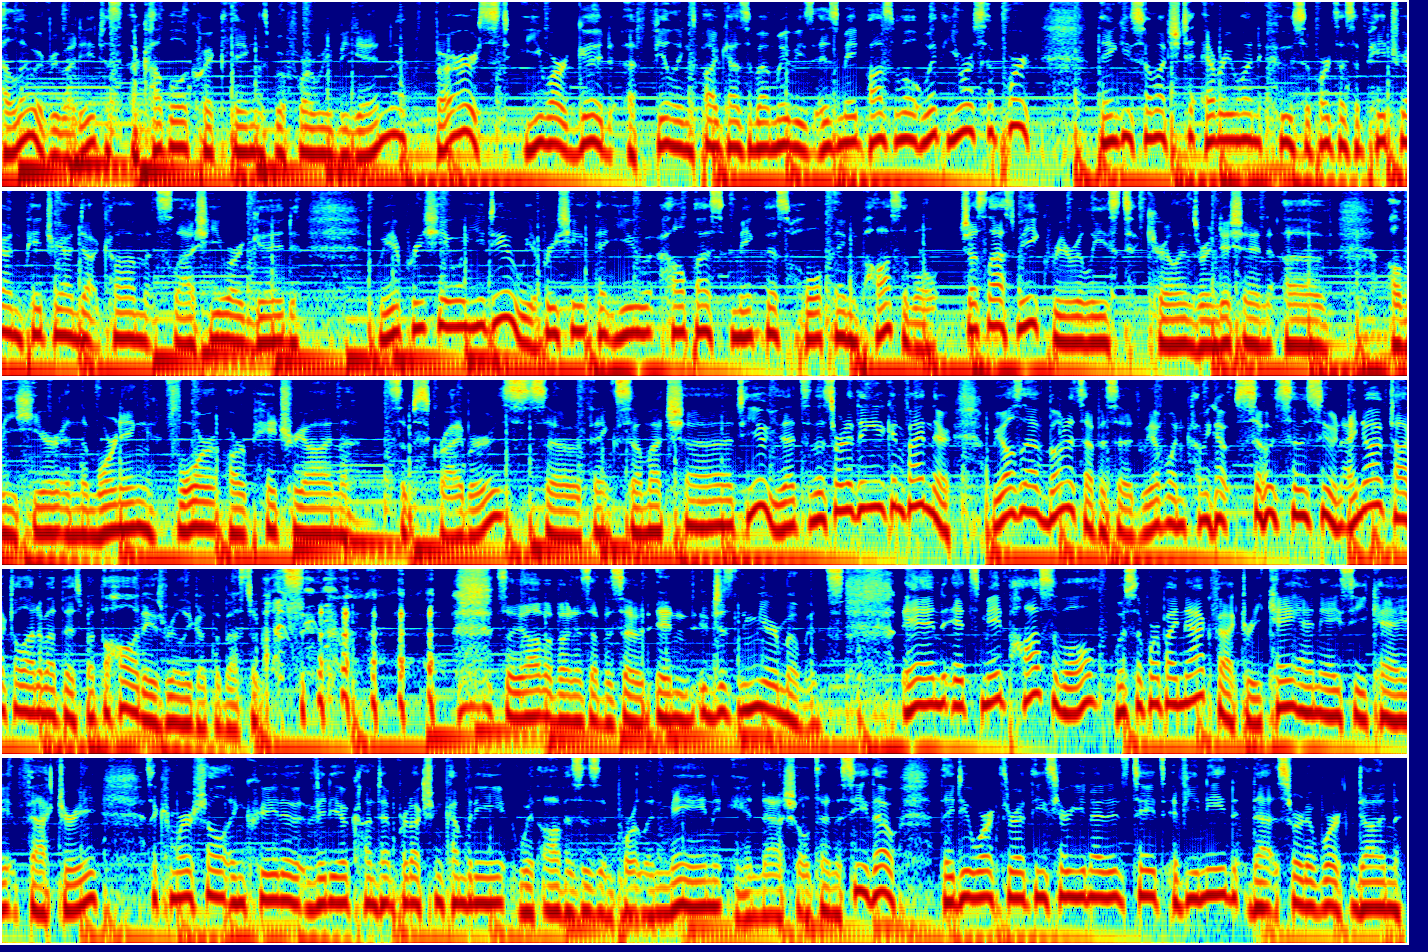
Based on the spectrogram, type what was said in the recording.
Hello, everybody. Just a couple of quick things before we begin. First, You Are Good, a feelings podcast about movies, is made possible with your support. Thank you so much to everyone who supports us at Patreon, patreon.com slash you are good. We appreciate what you do. We appreciate that you help us make this whole thing possible. Just last week, we released Carolyn's rendition of I'll Be Here in the Morning for our Patreon subscribers. So thanks so much uh, to you. That's the sort of thing you can find there. We also have bonus episodes. We have one coming out so, so soon. I know I've talked a lot about this, but the holidays really got the best of us. so you'll have a bonus episode in just mere moments. And it's made possible with support by Knack Factory, K N A C K Factory. It's a commercial and creative video content production company with offices in Portland, Maine and Nashville, Tennessee, though they do work throughout these here United States. If you need that sort of work done,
